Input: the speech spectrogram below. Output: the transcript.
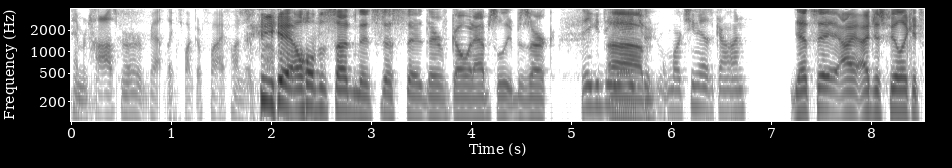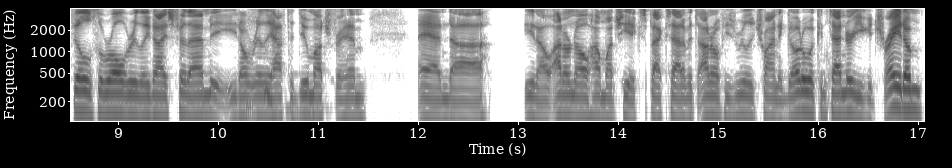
Him and Hosmer are about like fucking 500. yeah, all of a sudden it's just they're, they're going absolutely berserk. you get DH, Um, Martinez gone. That's it. I, I just feel like it fills the role really nice for them. You don't really have to do much for him, and uh, you know I don't know how much he expects out of it. I don't know if he's really trying to go to a contender. You could trade him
